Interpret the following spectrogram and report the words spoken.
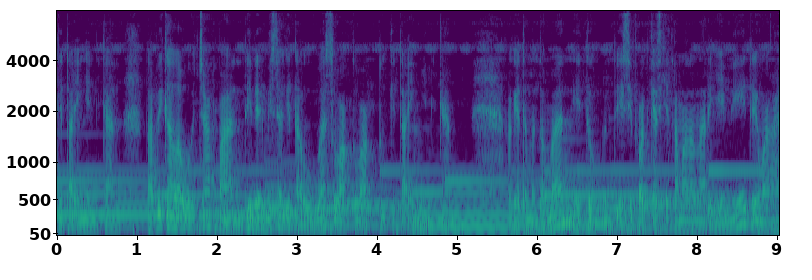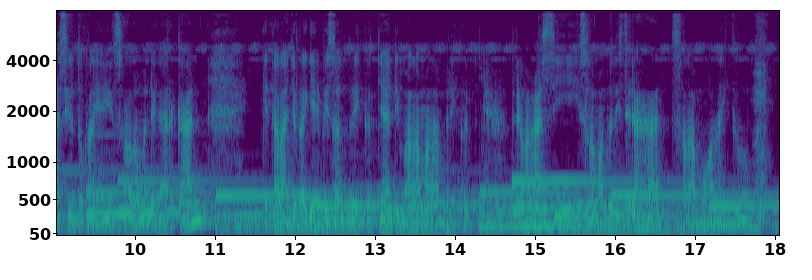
kita inginkan. Tapi kalau ucapan tidak bisa kita ubah sewaktu-waktu kita inginkan. Oke teman-teman itu isi podcast kita malam hari ini. Terima kasih untuk kalian yang selalu mendengarkan. Kita lanjut lagi episode berikutnya di malam-malam berikutnya. Terima kasih, selamat beristirahat. Assalamualaikum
